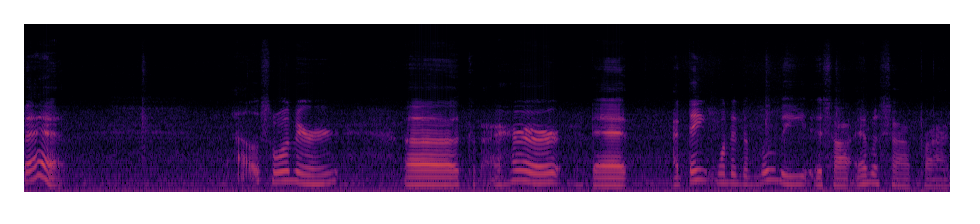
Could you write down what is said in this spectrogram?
Bad. I was wondering, uh, I heard that I think one of the movie is on Amazon Prime,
